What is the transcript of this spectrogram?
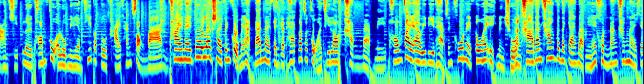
ตามคลิปเลยพร้อมกุอลูมิเนียมที่ประตูตูท้ายทั้ง 2 บาน ภายในตู้เลือกใช้เป็นกุไม่อัดด้านในกันกระแทกก็จะกุให้ที่รอบคันแบบนี้ พร้อมไฟ LED แถบเส้นคู่ในตู้ให้อีกหนึ่งชุดหลังคาด้านข้างเป็นตะแกรงแบบนี้ให้คนนั่งข้างในก็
